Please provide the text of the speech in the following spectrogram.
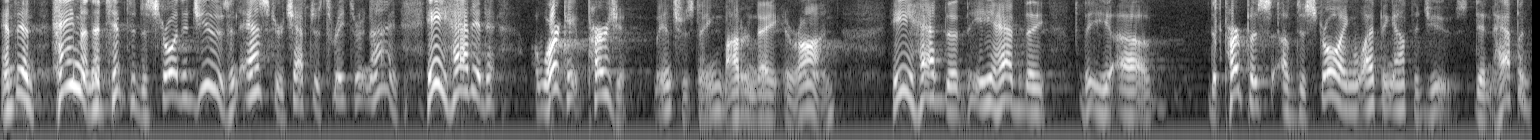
And then Haman attempted to destroy the Jews in Esther chapters 3 through 9. He had it working, Persia, interesting, modern day Iran. He had the, he had the, the uh, the purpose of destroying, wiping out the Jews. Didn't happen.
